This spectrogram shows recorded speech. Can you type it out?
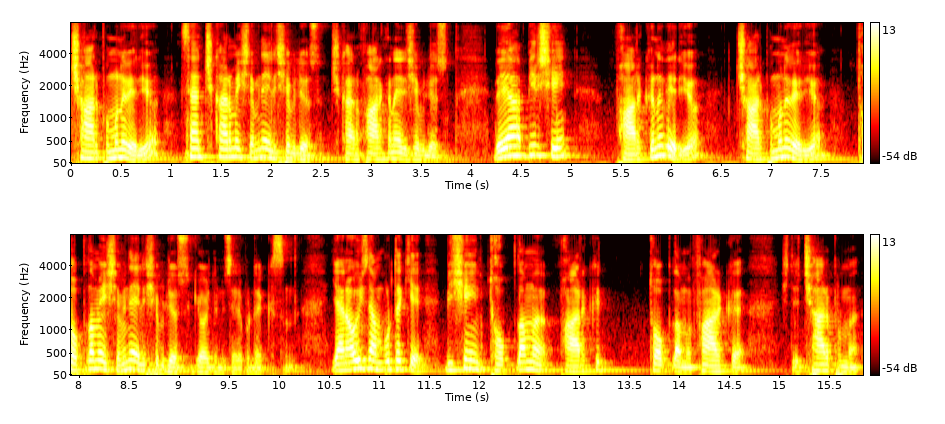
çarpımını veriyor. Sen çıkarma işlemine erişebiliyorsun. Çıkar farkına erişebiliyorsun. Veya bir şeyin farkını veriyor, çarpımını veriyor. Toplama işlemine erişebiliyorsun gördüğünüz üzere buradaki kısımda. Yani o yüzden buradaki bir şeyin toplamı, farkı, toplamı, farkı, işte çarpımı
